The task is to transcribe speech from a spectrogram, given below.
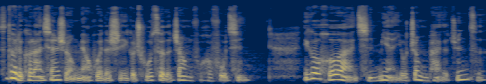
斯特里克兰先生描绘的是一个出色的丈夫和父亲，一个和蔼勤勉又正派的君子，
